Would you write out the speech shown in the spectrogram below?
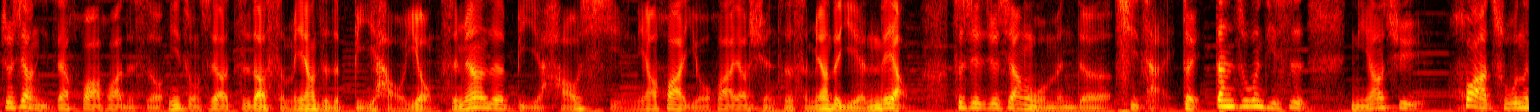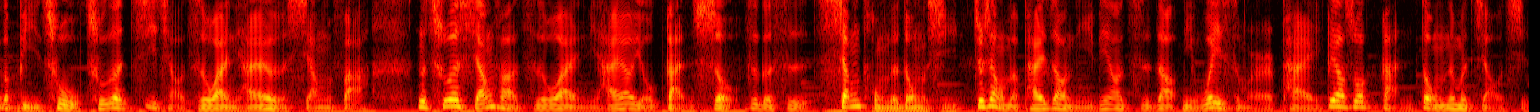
就像你在画画的时候，你总是要知道什么样子的笔好用，什么样的笔好写。你要画油画，要选择什么样的颜料，这些就像我们的器材。对，但是问题是你要去。画出那个笔触，除了技巧之外，你还要有想法。那除了想法之外，你还要有感受，这个是相同的东西。就像我们拍照，你一定要知道你为什么而拍，不要说感动那么矫情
